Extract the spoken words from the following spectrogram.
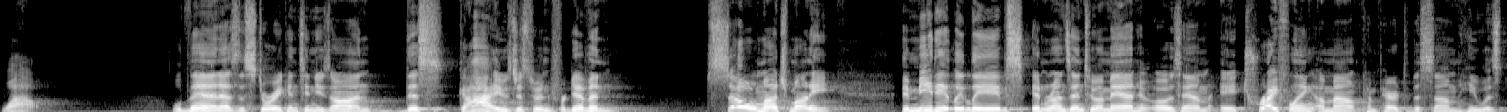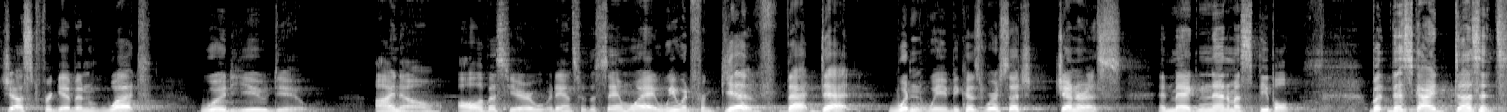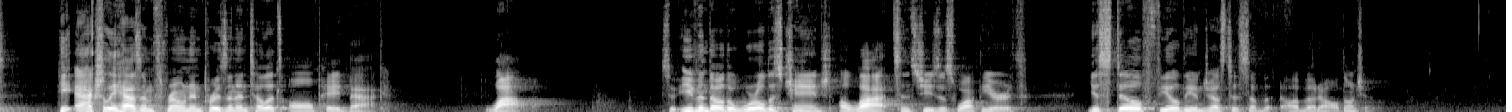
Wow. Well, then, as the story continues on, this guy who's just been forgiven so much money immediately leaves and runs into a man who owes him a trifling amount compared to the sum he was just forgiven. What would you do? I know all of us here would answer the same way. We would forgive that debt, wouldn't we? Because we're such generous and magnanimous people. But this guy doesn't. He actually has him thrown in prison until it's all paid back. Wow. So even though the world has changed a lot since Jesus walked the earth, you still feel the injustice of, of it all, don't you?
